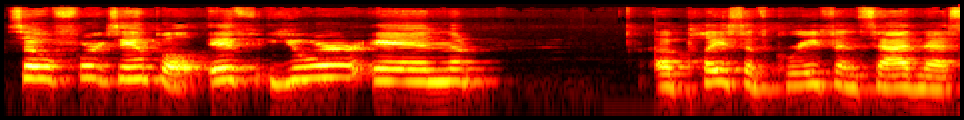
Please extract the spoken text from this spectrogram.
So, for example, if you're in a place of grief and sadness,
